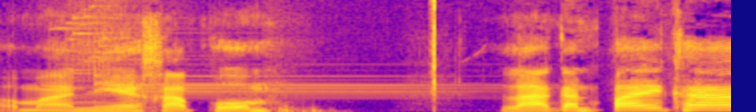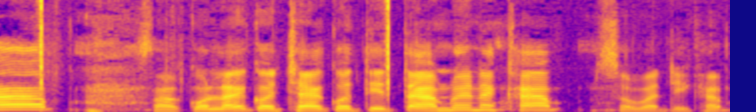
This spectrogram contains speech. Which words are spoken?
ประมาณนี้ครับผม ลากันไปครับ ฝากกดไลค์กดแชร์กดติดตามด้วยนะครับ สวัสดีครับ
